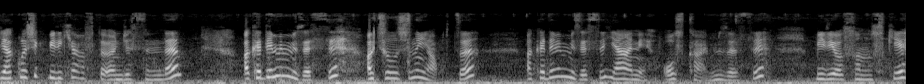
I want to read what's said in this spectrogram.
yaklaşık 1-2 hafta öncesinde Akademi Müzesi açılışını yaptı. Akademi Müzesi yani Oscar Müzesi biliyorsanız ki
